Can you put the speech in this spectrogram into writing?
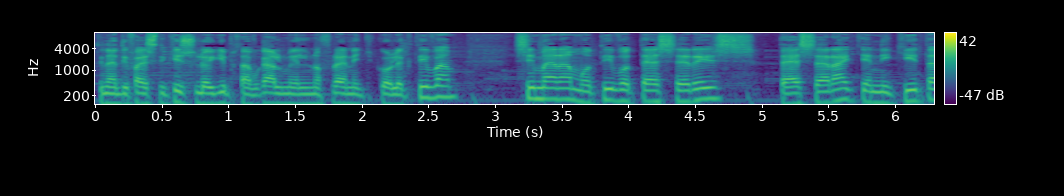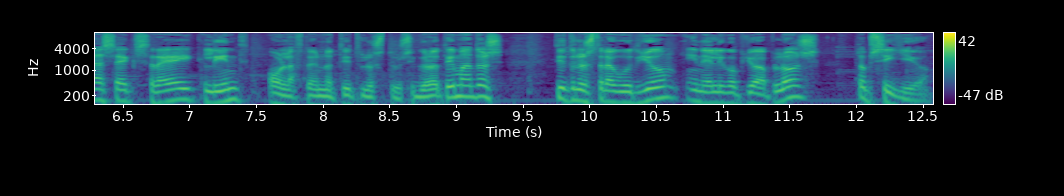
την αντιφασιστική συλλογή που θα βγάλουμε η Ελληνοφρένικη Κολεκτίβα. Σήμερα μοτίβο 4, 4 και Νικήτας X-Ray Clint. Όλο αυτό είναι ο τίτλος του συγκροτήματος. Τίτλος του τραγουδιού είναι λίγο πιο απλός. Το ψυγείο.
